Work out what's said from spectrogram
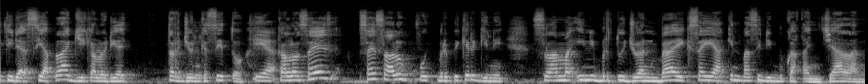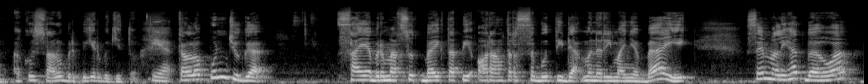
tidak siap lagi kalau dia terjun ke situ. Iya. Kalau saya saya selalu berpikir gini, selama ini bertujuan baik, saya yakin pasti dibukakan jalan. Aku selalu berpikir begitu. Iya. Kalaupun juga saya bermaksud baik tapi orang tersebut tidak menerimanya baik, saya melihat bahwa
